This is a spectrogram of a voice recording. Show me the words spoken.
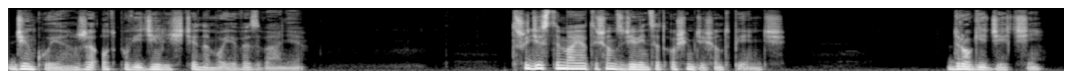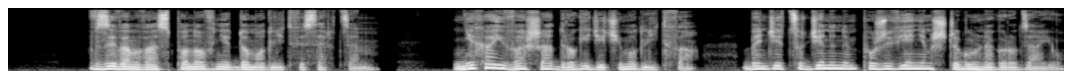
Dziękuję, że odpowiedzieliście na moje wezwanie. 30 maja 1985 Drogie dzieci, wzywam was ponownie do modlitwy sercem. Niechaj wasza, drogie dzieci, modlitwa będzie codziennym pożywieniem szczególnego rodzaju,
